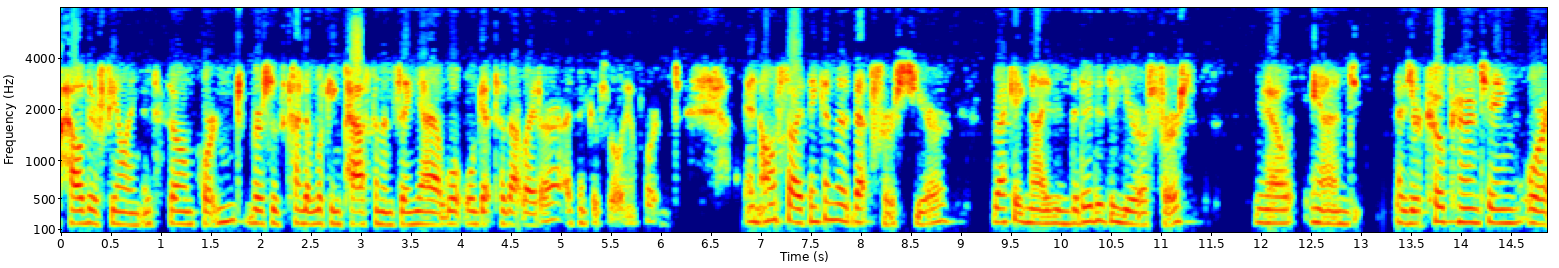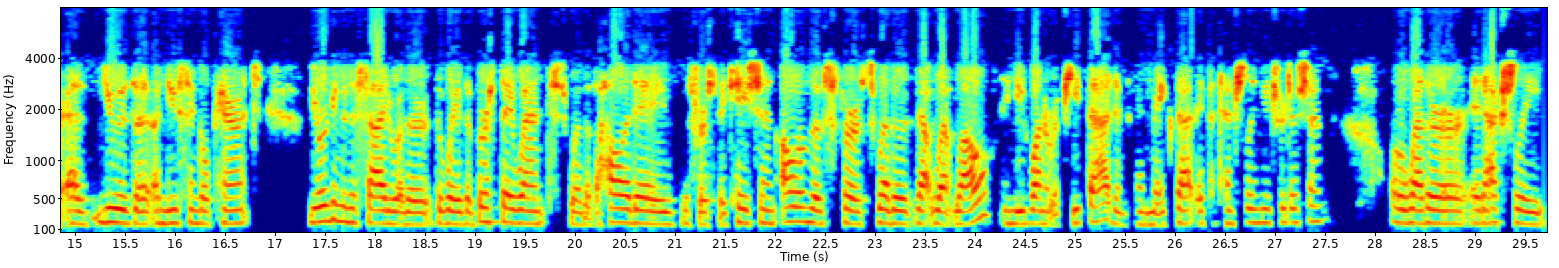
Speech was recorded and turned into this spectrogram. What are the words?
how they're feeling is so important versus kind of looking past them and saying, yeah, we'll, we'll get to that later, I think is really important. And also, I think in the, that first year, recognizing that it is a year of firsts, you know, and as you're co-parenting or as you as a, a new single parent, you're going to decide whether the way the birthday went, whether the holidays, the first vacation, all of those first, whether that went well and you'd want to repeat that and, and make that a potentially new tradition or whether it actually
